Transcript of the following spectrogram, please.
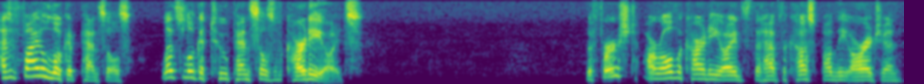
As a final look at pencils, let's look at two pencils of cardioids. The first are all the cardioids that have the cusp on the origin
